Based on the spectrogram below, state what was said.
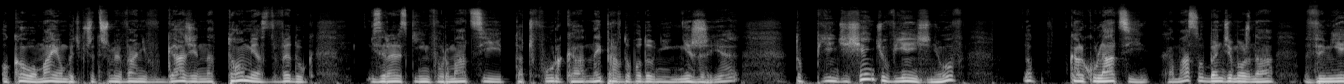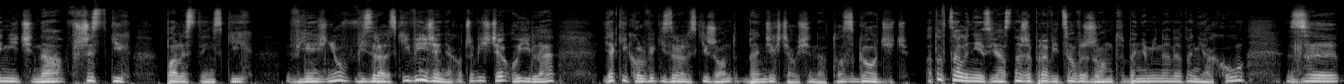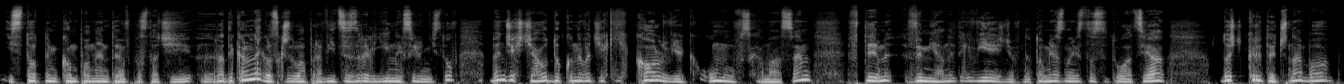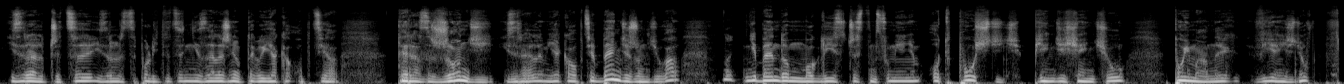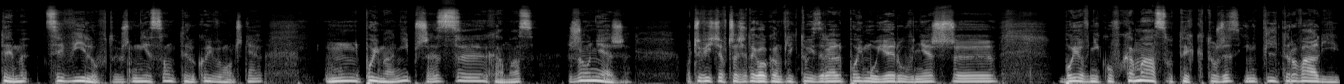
około mają być przetrzymywani w gazie, natomiast według izraelskich informacji ta czwórka najprawdopodobniej nie żyje, to 50 więźniów no, w kalkulacji Hamasu będzie można wymienić na wszystkich palestyńskich więźniów w izraelskich więzieniach. Oczywiście o ile jakikolwiek izraelski rząd będzie chciał się na to zgodzić. A to wcale nie jest jasne, że prawicowy rząd Benjamina Netanyahu z istotnym komponentem w postaci radykalnego skrzydła prawicy z religijnych sionistów będzie chciał dokonywać jakichkolwiek umów z Hamasem, w tym wymiany tych więźniów. Natomiast no, jest to sytuacja dość krytyczna, bo Izraelczycy, izraelscy politycy, niezależnie od tego, jaka opcja teraz rządzi Izraelem, jaka opcja będzie rządziła, no nie będą mogli z czystym sumieniem odpuścić 50 pojmanych więźniów, w tym cywilów. To już nie są tylko i wyłącznie mm, pojmani przez y, Hamas żołnierze. Oczywiście w czasie tego konfliktu Izrael pojmuje również y, bojowników Hamasu, tych, którzy zinfiltrowali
